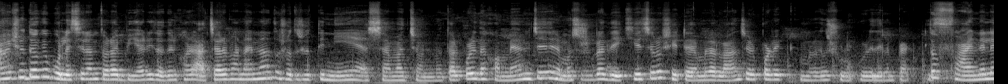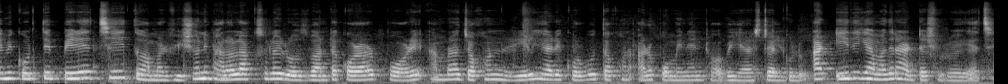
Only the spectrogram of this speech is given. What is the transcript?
আমি শুধু ওকে বলেছিলাম, তোরা বিহারি, তোদের ঘরে আচার বানায় না, তো সত্যি সত্যি নিয়ে আসছে আমার জন্য। তারপরে দেখো ম্যাম যে মশলাটা দেখিয়েছিল সেটা আমরা লাঞ্চ এর পরে আমরা কিন্তু শুরু করে দিলাম প্র্যাকটিস তো ফাইনালি আমি করতে পেরেছি, তো আমার ভীষণই ভালো লাগছিল। রোজ বানটা করার পরে আমরা যখন রিয়েল হেয়ারে করব তখন আরও প্রমিনেন্ট হবে হেয়ার স্টাইলগুলো আর এইদিকে আমাদের আড্ডা শুরু হয়ে গেছে।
